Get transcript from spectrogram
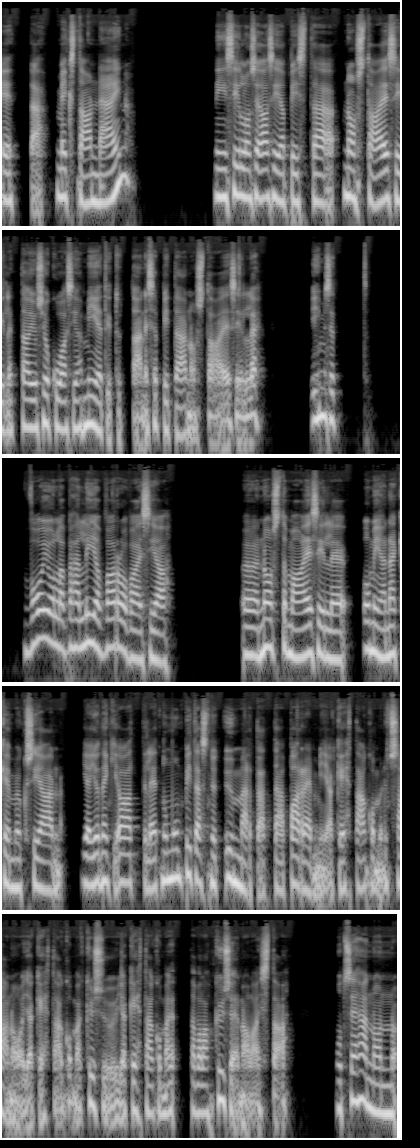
että miksi tämä on näin, niin silloin se asia pistää nostaa esille. Tai jos joku asia mietityttää, niin se pitää nostaa esille. Ihmiset voi olla vähän liian varovaisia nostamaan esille omia näkemyksiään ja jotenkin ajattelee, että no mun pitäisi nyt ymmärtää tämä paremmin ja kehtaanko mä nyt sanoa ja kehtaanko mä kysyä ja kehtaanko mä tavallaan kyseenalaistaa. Mutta sehän on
